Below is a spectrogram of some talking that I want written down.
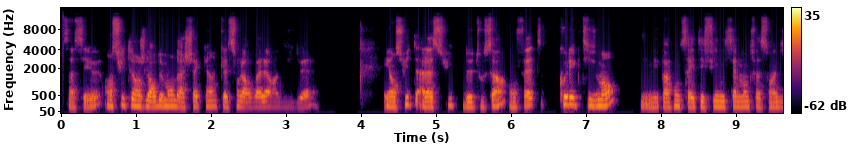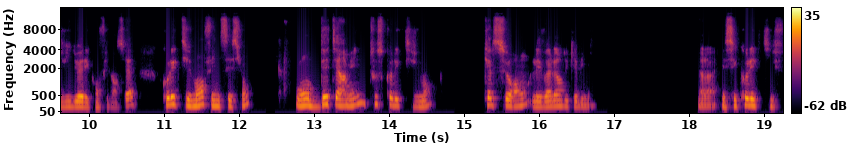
Ça, c'est eux. Ensuite, je leur demande à chacun quelles sont leurs valeurs individuelles. Et ensuite, à la suite de tout ça, en fait, collectivement, mais par contre, ça a été fait initialement de façon individuelle et confidentielle, collectivement, on fait une session où on détermine tous collectivement quelles seront les valeurs du cabinet. Voilà. Et c'est collectif.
